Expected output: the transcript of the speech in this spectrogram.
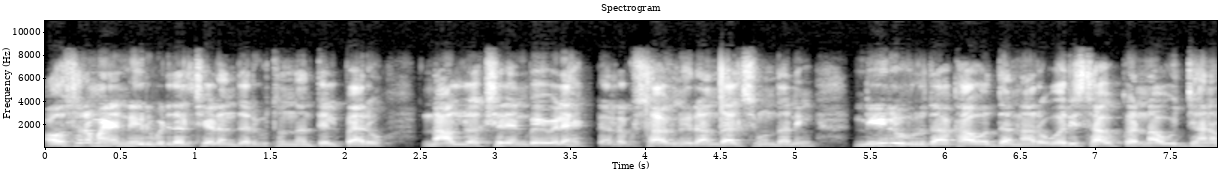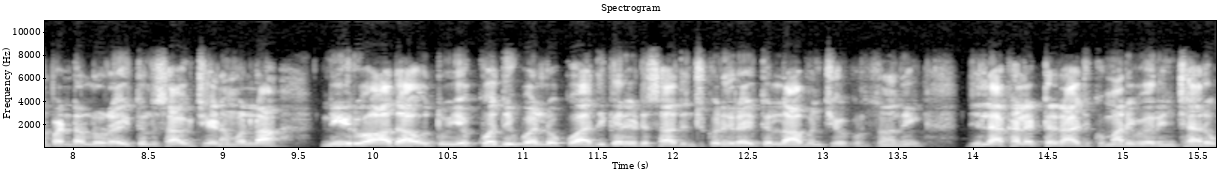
అవసరమైన నీరు విడుదల చేయడం జరుగుతుందని తెలిపారు. నాలుగు లక్షల ఎనభై వేల హెక్టార్లకు సాగునీరు అందాల్సి ఉందని నీరు వృధా కావద్దన్నారు. వరి సాగు కన్నా ఉద్యాన పంటలు రైతులు సాగు చేయడం వల్ల నీరు ఆదా అవుతూ ఎక్కువ దిగుబడులకు అధిక రేటు సాధించుకొని రైతులు లాభం చేకూరుతుందని జిల్లా కలెక్టర్ రాజకుమార్ వివరించారు.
